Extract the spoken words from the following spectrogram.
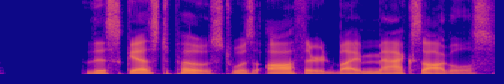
This guest post was authored by Max Ogles.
